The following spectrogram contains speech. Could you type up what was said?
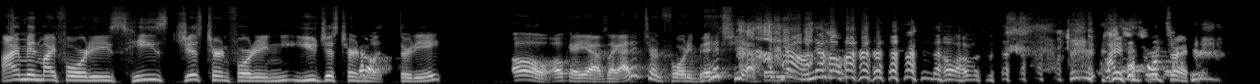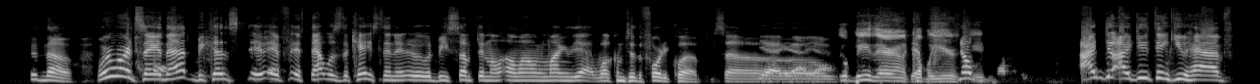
I'm in my 40s. He's just turned 40, and you- you just turned Oh. what 38? Oh, okay, yeah. I was like, I didn't turn 40, bitch. Yeah, 38. No, no, no. I was. that's right. No, we weren't saying that because if if that was the case, then it would be something along the lines. Yeah, welcome to the 40 Club. So Yeah, yeah, yeah. You'll be there in a couple years. No, dude. I do. I do think you have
